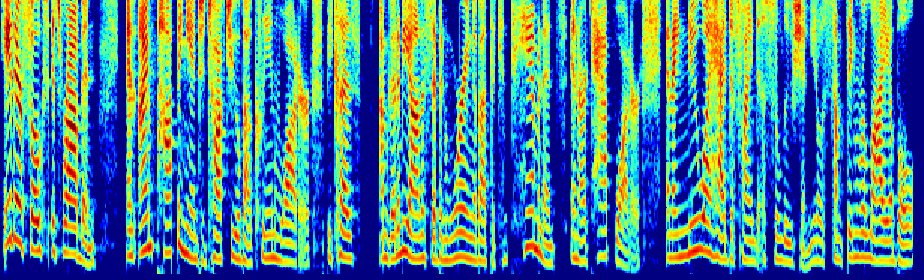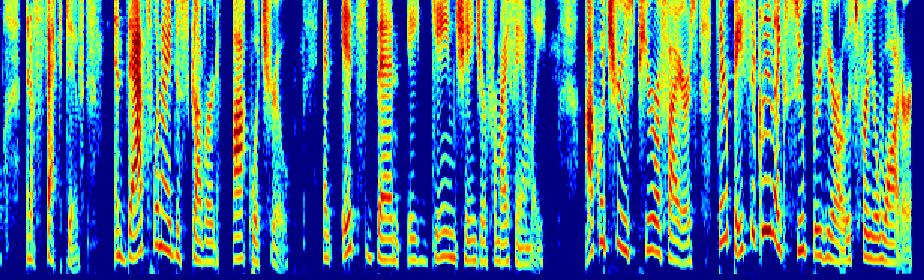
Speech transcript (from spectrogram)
Hey there, folks. It's Robin, and I'm popping in to talk to you about clean water because I'm going to be honest, I've been worrying about the contaminants in our tap water, and I knew I had to find a solution, you know, something reliable and effective. And that's when I discovered AquaTru, and it's been a game changer for my family. AquaTru's purifiers, they're basically like superheroes for your water,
